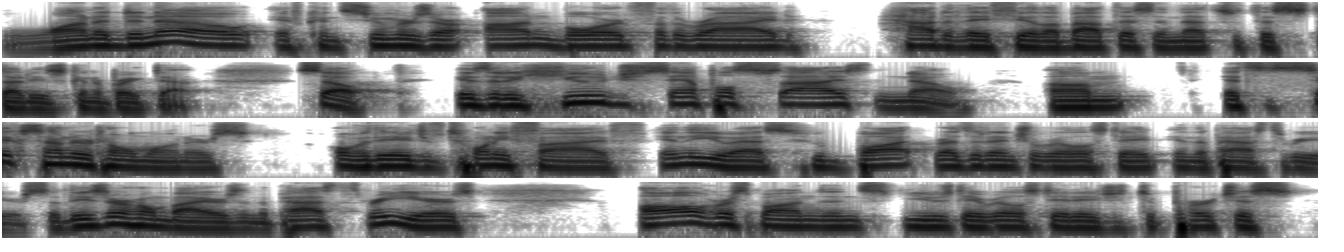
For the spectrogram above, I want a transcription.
wanted to know if consumers are on board for the ride. How do they feel about this? And that's what this study is going to break down. So, is it a huge sample size? No. Um, it's 600 homeowners over the age of 25 in the US who bought residential real estate in the past three years. So, these are home buyers in the past three years. All respondents used a real estate agent to purchase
